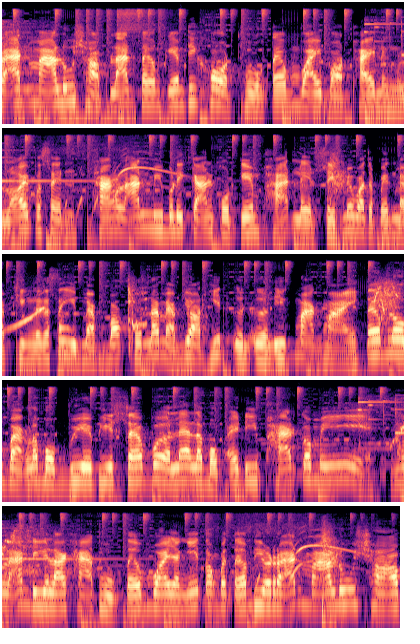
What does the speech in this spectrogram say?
ร้านมาลูช็อปร้านเติมเกมที่โคตรถูกเติมไวปลอดภัย 100%ทางร้านมีบริการกดเกมพาร์ทเลทสิไม่ว่าจะเป็นแมป King Legacy แมปบล็อกฟุตและแมปยอดฮิตอื่น ๆ อีกมากมาย เติมโลบักระบบ VIP Server และระบบ ID Pass ก็มี ร้านดีราคาถูกเติมไวอย่างนี้ต้องไปเติมที่ร้านมาลูช็อป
